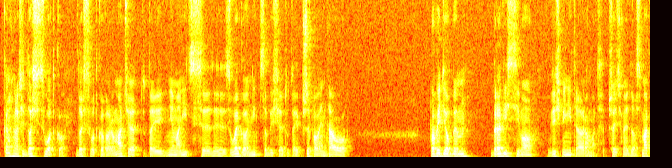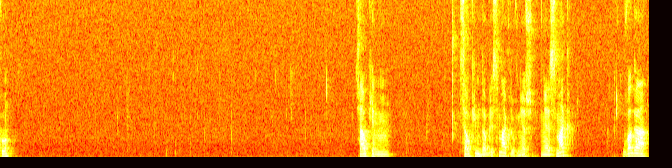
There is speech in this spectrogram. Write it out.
W każdym razie dość słodko. Dość słodko w aromacie. Tutaj nie ma nic y, złego, nic co by się tutaj przypałętało. Powiedziałbym bravissimo, wyśmienity aromat. Przejdźmy do smaku. Całkiem, całkiem dobry smak również. E, smak, uwaga,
